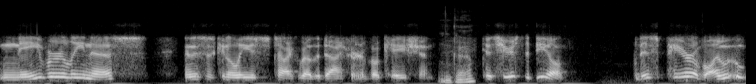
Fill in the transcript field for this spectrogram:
Neighborliness, and this is going to lead us to talk about the doctrine of vocation. Okay. Because here's the deal this parable,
